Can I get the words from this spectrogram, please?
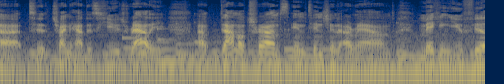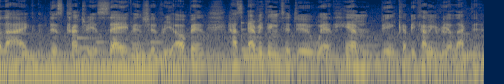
uh, to trying to have this huge rally. Uh, Donald Trump's intention around making you feel like this country is safe and should reopen has everything to do with him being becoming reelected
